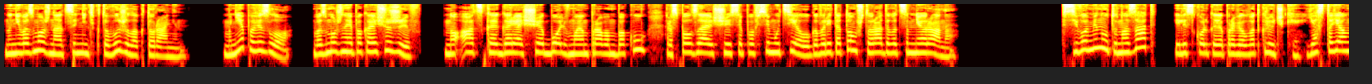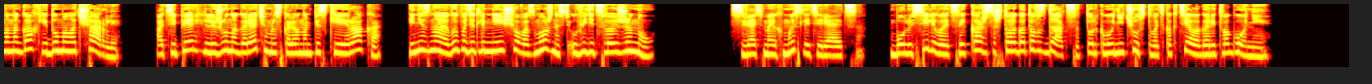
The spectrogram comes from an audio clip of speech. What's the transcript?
но невозможно оценить, кто выжил, а кто ранен. Мне повезло. Возможно, я пока еще жив, но адская горящая боль в моем правом боку, расползающаяся по всему телу, говорит о том, что радоваться мне рано. Всего минуту назад, или сколько я провел в отключке, я стоял на ногах и думал о Чарли. А теперь лежу на горячем раскаленном песке Ирака и не знаю, выпадет ли мне еще возможность увидеть свою жену. Связь моих мыслей теряется. Боль усиливается, и кажется, что я готов сдаться, только бы не чувствовать, как тело горит в агонии.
